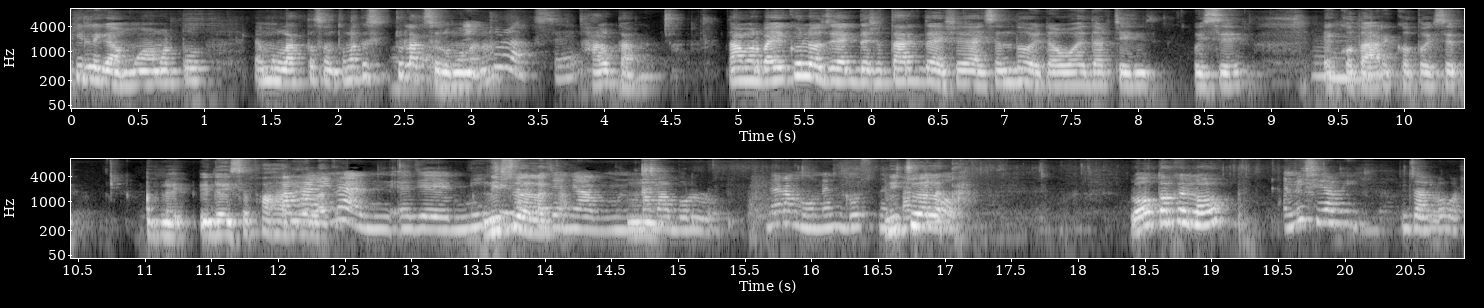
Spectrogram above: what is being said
কি লেগে আম্মু আমার তো এমন লাগতেছে না। তোমার কাছে একটু লাগছিল মনে না? হালকা। তা আমার ভাই কইলো যে এক দেশে তারেক দেয় এসে আইসেন তো এটা ওয়েদার চেঞ্জ হইছে এক কথা আরেক কথা হইছে। আপনি এটা হইছে পাহাড়ি এলাকা। না এই যে নিচু এলাকা। বলল। না না মনে গোস নেই। নিচু এলাকা। ল তরকারি ল নিছি আমি জালো আর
